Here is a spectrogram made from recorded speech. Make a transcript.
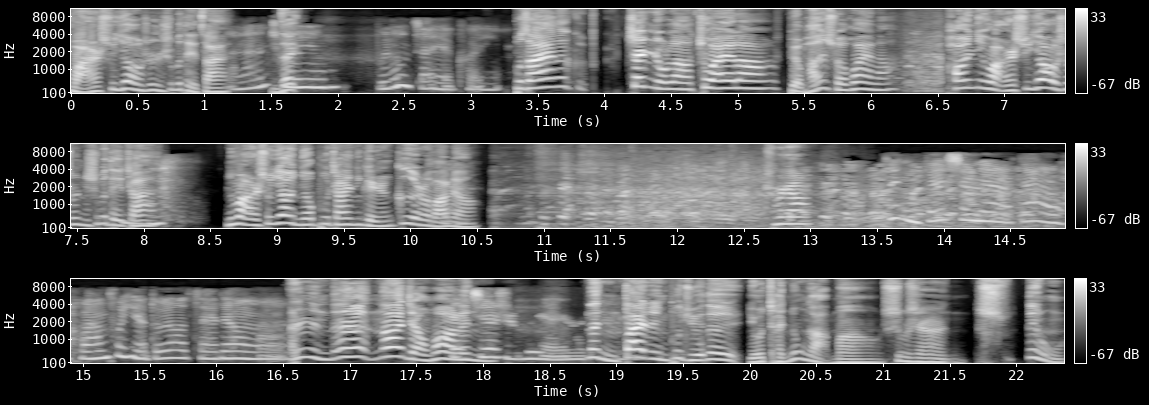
晚上睡觉的时候你是不是得摘？你摘不用摘也可以。不摘那震着了，拽了，表盘摔坏了。好，你晚上睡觉的时候你是不是得摘？你晚上睡觉你要不摘，你给人硌着咋整？是不是？那你戴项链、戴耳环不也都要摘掉吗？哎，你那那讲话了，戒指不也？那你戴着你不觉得有沉重感吗？是不是？那种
